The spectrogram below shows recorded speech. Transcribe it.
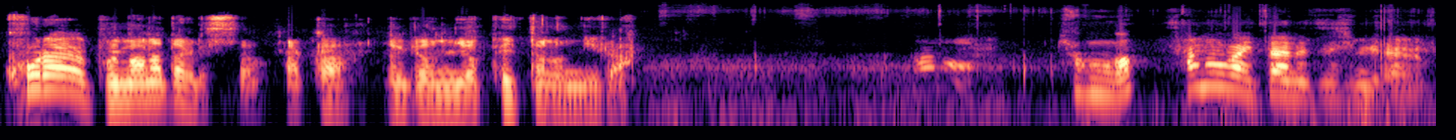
코랄 볼만하다 그랬어. 아까 여기 언니 옆에 있던 언니가. 산호. 저건가? 산호가 있다는 뜻입니다 여러분.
